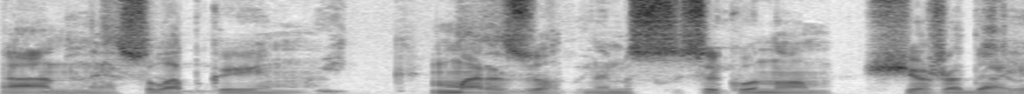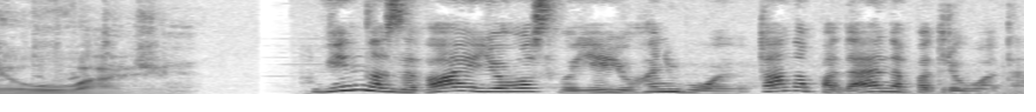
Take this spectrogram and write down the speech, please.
а не слабким, мерзотним сикуном, що жадає уваги. Він називає його своєю ганьбою та нападає на патріота.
